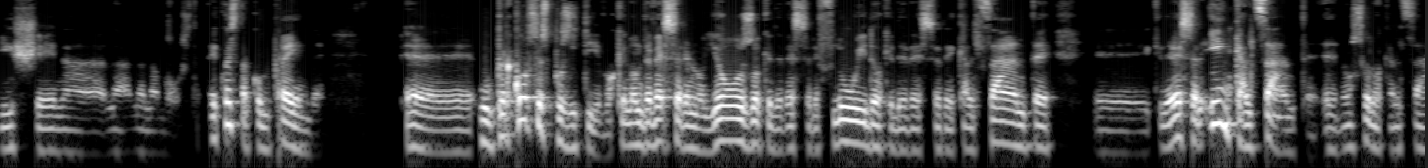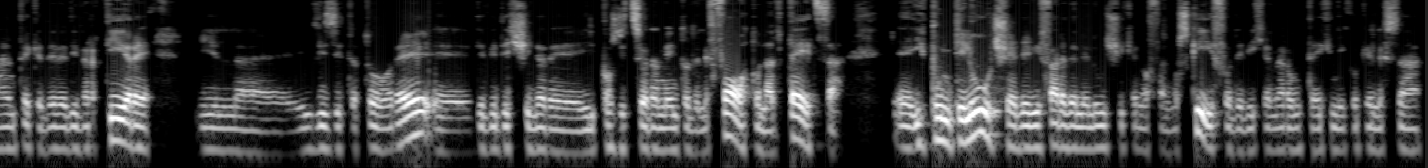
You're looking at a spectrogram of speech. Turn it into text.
in scena la, la, la mostra. E questa comprende eh, un percorso espositivo che non deve essere noioso, che deve essere fluido, che deve essere calzante, eh, che deve essere incalzante, eh, non solo calzante, che deve divertire il, il visitatore, eh, deve decidere il posizionamento delle foto, l'altezza, eh, i punti luce, devi fare delle luci che non fanno schifo, devi chiamare un tecnico che le sa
